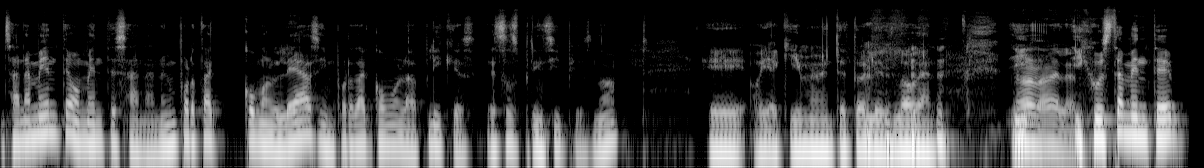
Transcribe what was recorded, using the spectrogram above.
sanamente o mente sana. No importa cómo lo leas, importa cómo lo apliques, esos principios, ¿no? hoy aquí me metí todo el eslogan. y, y, justamente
